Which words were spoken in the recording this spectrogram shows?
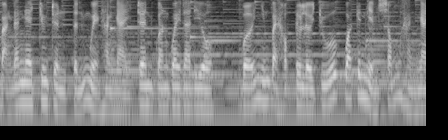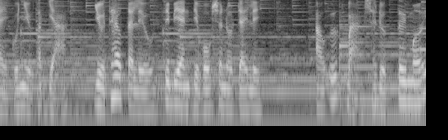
bạn đang nghe chương trình tỉnh nguyện hàng ngày trên quanh quay radio với những bài học từ lời Chúa qua kinh nghiệm sống hàng ngày của nhiều tác giả dựa theo tài liệu CBN Devotional Daily. Ao ước bạn sẽ được tươi mới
